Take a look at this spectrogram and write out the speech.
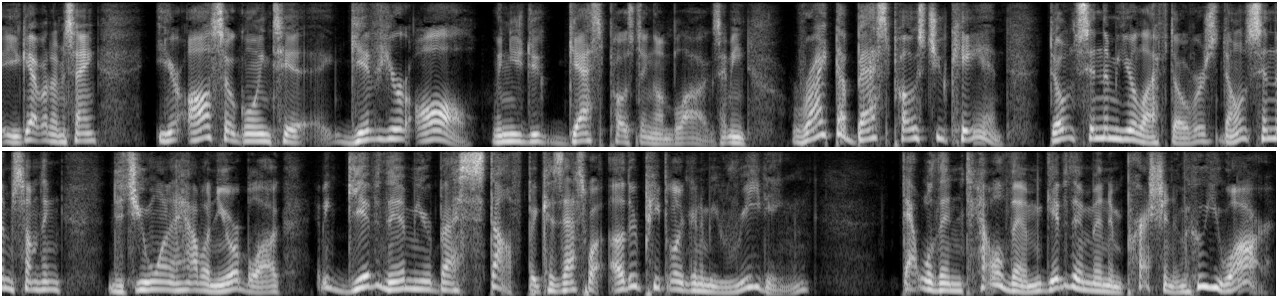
You get what I'm saying? You're also going to give your all when you do guest posting on blogs. I mean, write the best post you can. Don't send them your leftovers. Don't send them something that you want to have on your blog. I mean, give them your best stuff because that's what other people are going to be reading. That will then tell them, give them an impression of who you are.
